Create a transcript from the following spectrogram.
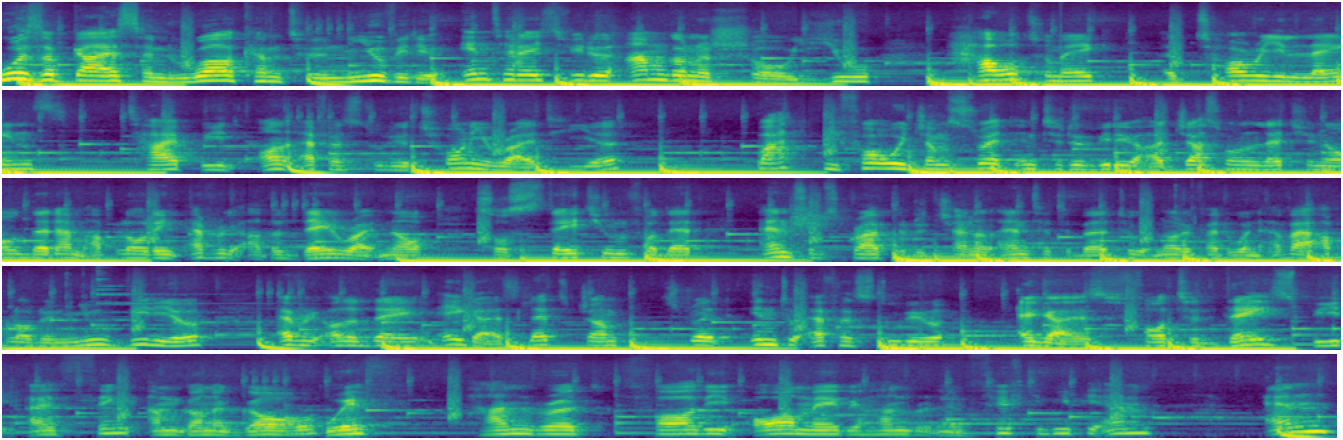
What's up guys and welcome to a new video. In today's video I'm gonna show you how to make a Tory Lanez type beat on FL Studio 20 right here. But before we jump straight into the video I just want to let you know that I'm uploading every other day right now so stay tuned for that and subscribe to the channel and hit the bell to get notified whenever I upload a new video every other day. Hey guys let's jump straight into FL Studio. Hey guys for today's beat I think I'm gonna go with 140 or maybe 150 BPM and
